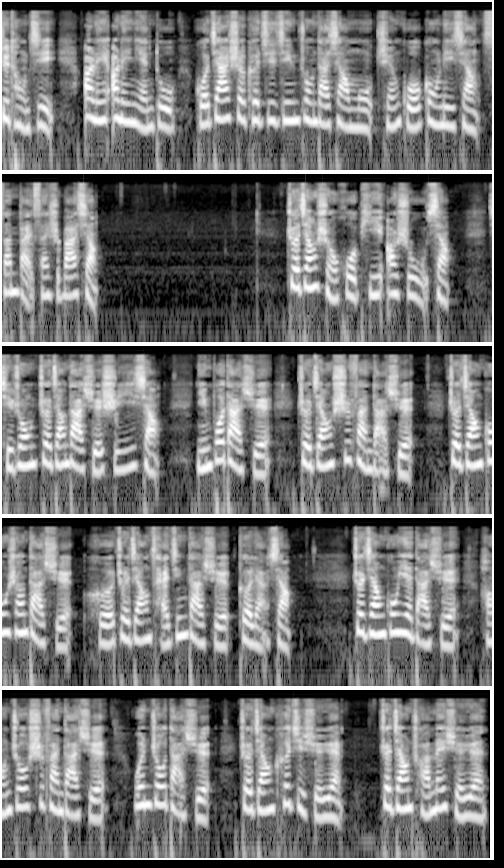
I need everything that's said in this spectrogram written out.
据统计，二零二零年度国家社科基金重大项目全国共立项三百三十八项，浙江省获批二十五项，其中浙江大学十一项，宁波大学、浙江师范大学、浙江工商大学和浙江财经大学各两项。浙江工业大学、杭州师范大学、温州大学、浙江科技学院、浙江传媒学院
